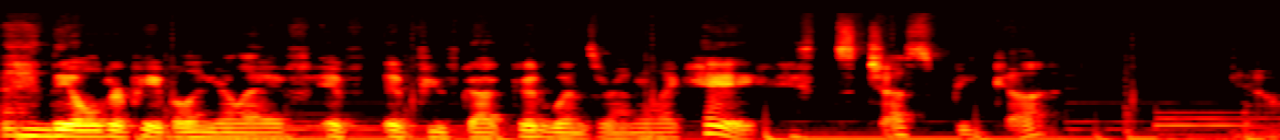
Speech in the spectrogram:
and the older people in your life if if you've got good ones around you're like hey it's just begun. You know?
